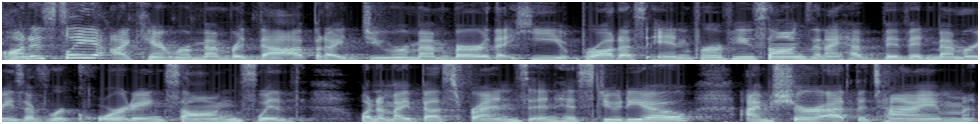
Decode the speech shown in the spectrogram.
Honestly, I can't remember that, but I do remember that he brought us in for a few songs, and I have vivid memories of recording songs with one of my best friends in his studio. I'm sure at the time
